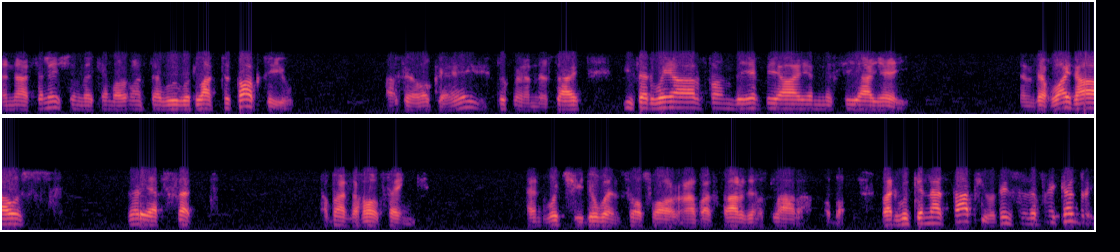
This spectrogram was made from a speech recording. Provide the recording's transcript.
And I finished, and they came over and said, We would like to talk to you. I said, Okay. He took me on the side. He said, We are from the FBI and the CIA. And the White House, very upset about the whole thing and what you're doing so far about Sergeant about but we cannot stop you. This is a free country.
